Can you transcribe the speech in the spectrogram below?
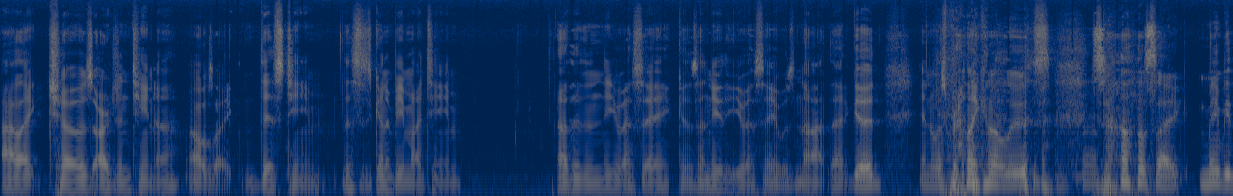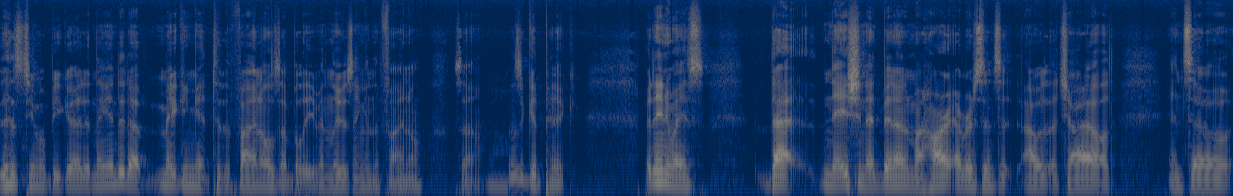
I like chose Argentina. I was like this team, this is going to be my team other than the USA cuz I knew the USA was not that good and was probably going to lose. so I was like maybe this team will be good and they ended up making it to the finals I believe and losing in the final. So it was a good pick. But anyways, that nation had been on my heart ever since it, I was a child, and so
